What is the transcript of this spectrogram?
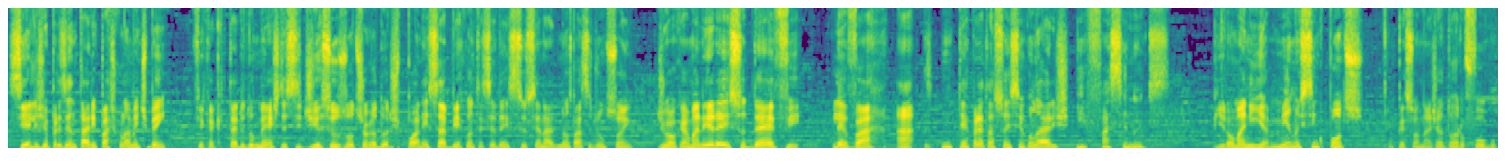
se eles representarem particularmente bem. Fica a critério do mestre decidir se os outros jogadores podem saber com antecedência se o cenário não passa de um sonho. De qualquer maneira, isso deve levar a interpretações singulares e fascinantes. Piromania, menos 5 pontos. O personagem adora o fogo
